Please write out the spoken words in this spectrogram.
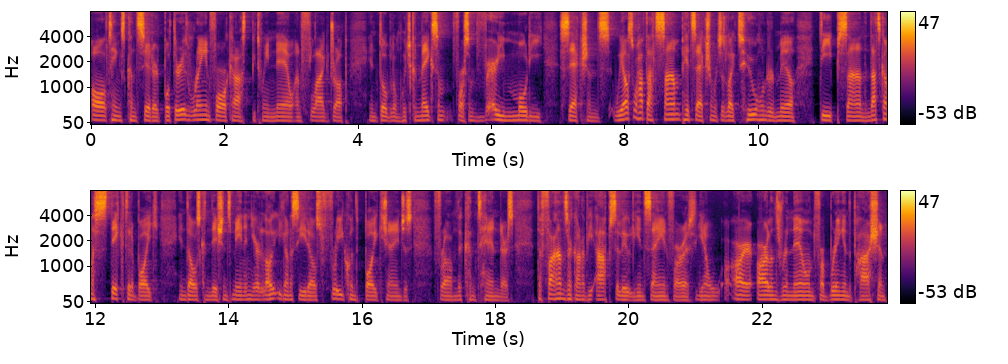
all things considered, but there is rain forecast between now and flag drop in Dublin, which can make some for some very muddy sections. We also have that sand pit section, which is like 200 mil deep sand, and that's going to stick to the bike in those conditions, meaning you're likely going to see those frequent bike changes from the contenders. The fans are going to be absolutely insane for it. You know, Ireland's renowned for bringing the passion.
